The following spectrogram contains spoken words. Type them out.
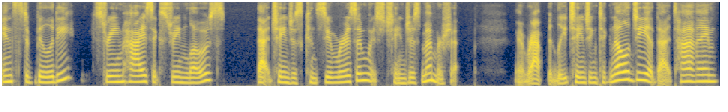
instability, extreme highs, extreme lows. That changes consumerism, which changes membership. We have rapidly changing technology at that time.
